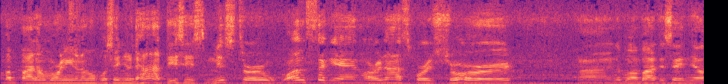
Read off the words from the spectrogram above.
Pagpalang morning na naman po sa inyo lahat. This is Mr. Once Again or Nas for short. Uh, nababati sa inyo.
